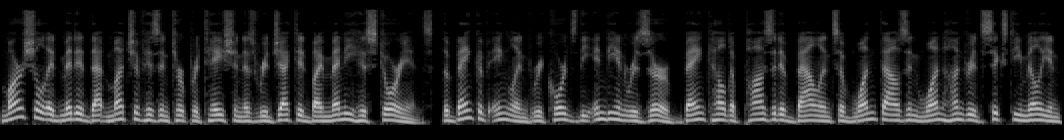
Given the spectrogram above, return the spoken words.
Marshall admitted that much of his interpretation is rejected by many historians. The Bank of England records the Indian Reserve Bank held a positive balance of £1,160 million,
